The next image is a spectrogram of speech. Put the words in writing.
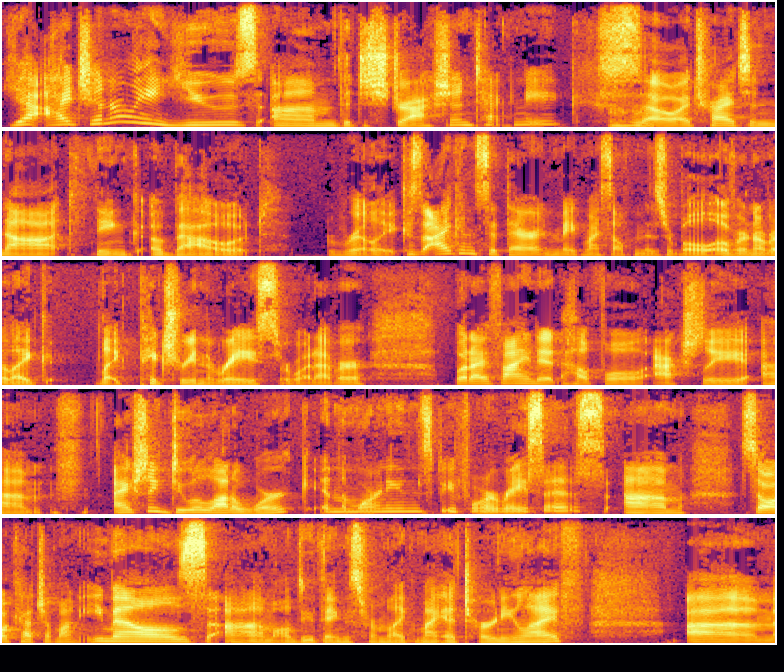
yeah, I generally use um, the distraction technique. So I try to not think about really because I can sit there and make myself miserable over and over, like like picturing the race or whatever. But I find it helpful actually. Um, I actually do a lot of work in the mornings before races. Um, so I'll catch up on emails. Um, I'll do things from like my attorney life. Um,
